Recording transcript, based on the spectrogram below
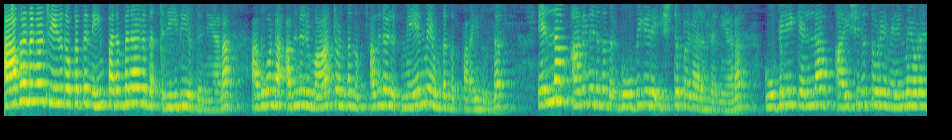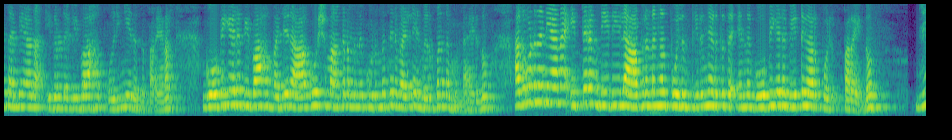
ആഭരണങ്ങൾ ചെയ്തതൊക്കെ തന്നെയും പരമ്പരാഗത രീതിയിൽ തന്നെയാണ്. അതുകൊണ്ട് അതിനൊരു മാറ്റമുണ്ടെന്നും അതിനൊരു മേന്മയുണ്ടെന്നും പറയുന്നുണ്ട് എല്ലാം അണിനിരുന്നത് ഗോപികയുടെ ഇഷ്ടപ്രകാരം തന്നെയാണ്. ഗോപികയ്ക്കെല്ലാം ഐശ്വര്യത്തോടെയും മേന്മയോടെയും തന്നെയാണ് ഇവരുടെ വിവാഹം ഒരുങ്ങിയതെന്ന് പറയണം. ഗോപികയുടെ വിവാഹം വലിയൊരു ആഘോഷമാക്കണമെന്ന് കുടുംബത്തിന് വലിയ നിർബന്ധമുണ്ടായിരുന്നു. അതുകൊണ്ട് തന്നെയാണ് ഇത്തരം രീതിയിലെ ആഭരണങ്ങൾ പോലും തിരഞ്ഞെടുത്തത് എന്ന് ഗോപികയുടെ വീട്ടുകാർ പോലും പറയുന്നു. ജി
